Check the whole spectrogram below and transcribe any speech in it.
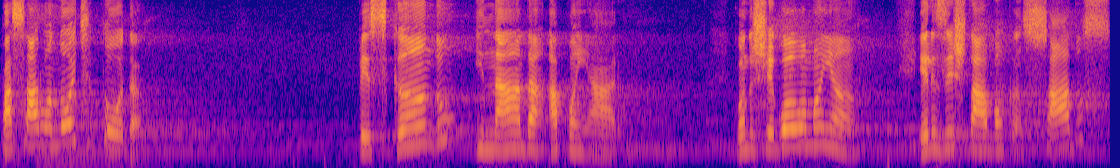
Passaram a noite toda pescando e nada apanharam. Quando chegou a manhã, eles estavam cansados,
